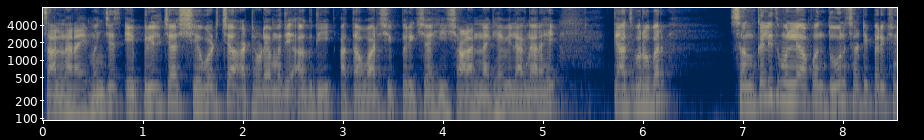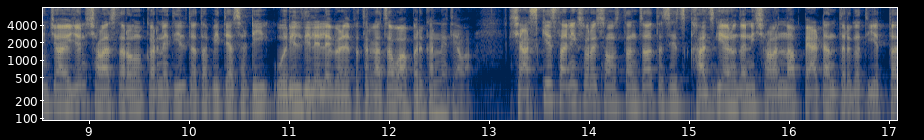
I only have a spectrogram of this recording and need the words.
चालणार आहे. म्हणजेच एप्रिलच्या शेवटच्या आठवड्यामध्ये अगदी आता वार्षिक परीक्षा ही शाळांना घ्यावी लागणार आहे. त्याचबरोबर संकलित मूल्य आपण दोनसाठी परीक्षांचे आयोजन शाळा स्तरावर करण्यात येईल. तथापि त्यासाठी वरील दिलेल्या वेळापत्रकाचा वापर करण्यात यावा. शासकीय स्थानिक स्वराज्य संस्थांचा तसेच खाजगी अनुदानित शाळांना पॅट अंतर्गत इयत्ता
